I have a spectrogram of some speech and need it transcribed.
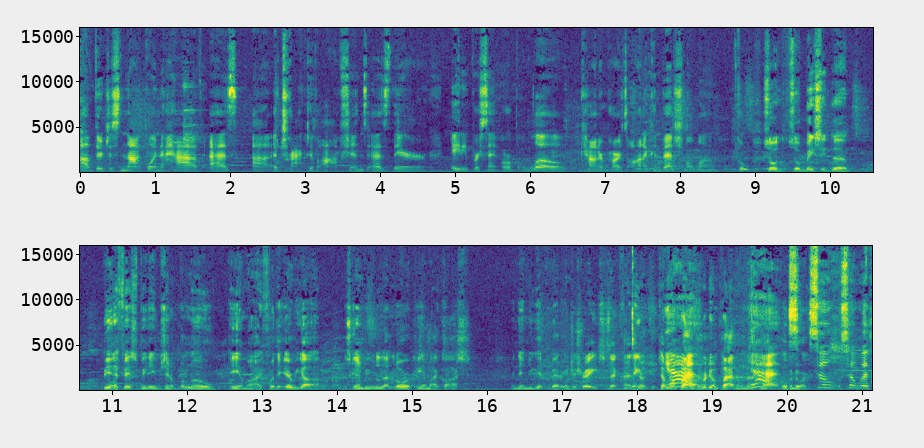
Uh, they're just not going to have as uh, attractive options as their 80% or below counterparts on a conventional loan. Cool. So, so basically, the benefits be 80% or below AMI for the area. is going to be lower PMI costs, and then you get better interest rates. Is that kind of thing? Tell me about platinum we're doing platinum, not, not open door. So, so with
